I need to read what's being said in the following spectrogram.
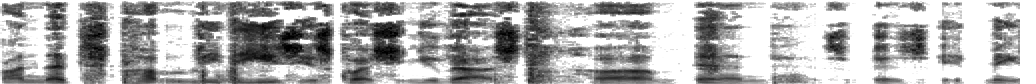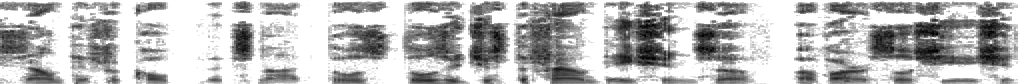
And that's probably the easiest question you've asked. Um, and as, as it may sound difficult, but it's not. Those those are just the foundations of, of our association.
